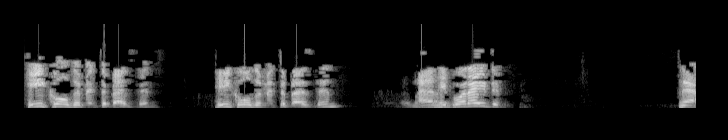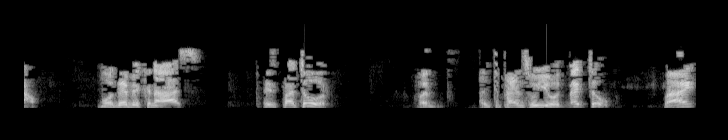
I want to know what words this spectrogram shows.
He called him into Bezdin. He called him into Bezdin. And he brought him. Now, Modeh B'Knas is Patur. But it depends who you admit to. Right?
